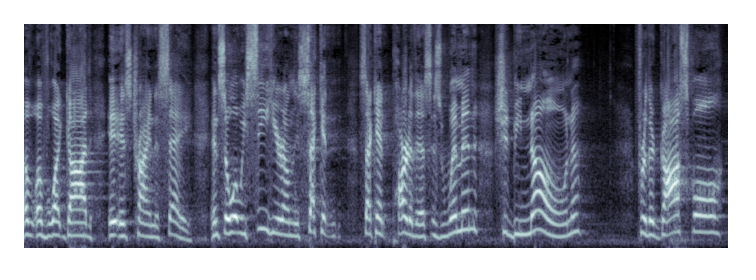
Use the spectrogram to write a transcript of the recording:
of, of what God is trying to say. And so, what we see here on the second, second part of this is women should be known for their gospel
